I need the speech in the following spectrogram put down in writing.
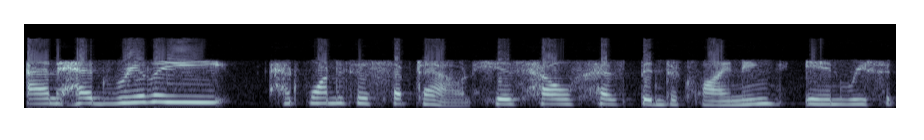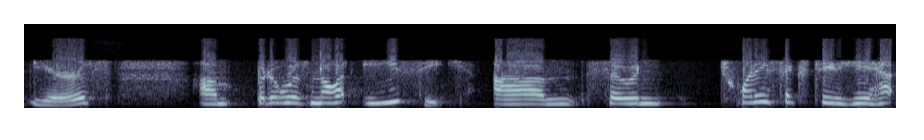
and had really had wanted to step down. His health has been declining in recent years, um, but it was not easy. Um, so in 2016, he had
